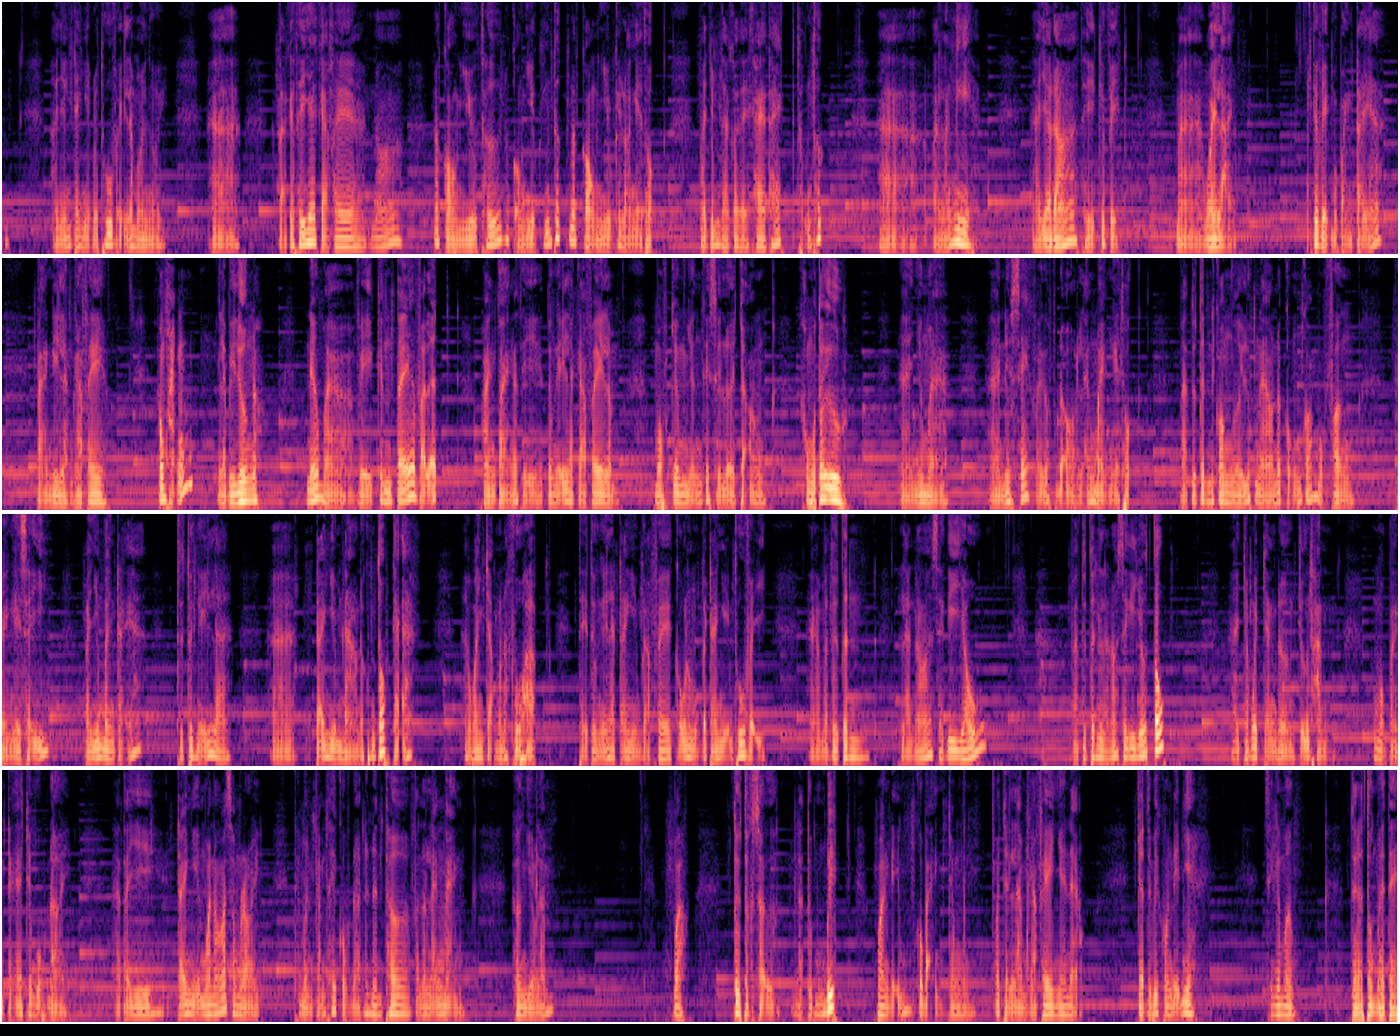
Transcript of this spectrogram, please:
À, những trải nghiệm nó thú vị lắm mọi người. À, và cái thế giới cà phê nó nó còn nhiều thứ nó còn nhiều kiến thức nó còn nhiều cái loại nghệ thuật mà chúng ta có thể khai thác thưởng thức à, và lắng nghe. À, do đó thì cái việc mà quay lại cái việc một bạn trẻ bạn đi làm cà phê không hẳn là vì lương đâu. Nếu mà vì kinh tế và lợi ích hoàn toàn thì tôi nghĩ là cà phê là một trong những cái sự lựa chọn không có tối ưu. À, nhưng mà à, nếu xét về góc độ lãng mạn nghệ thuật và tôi tin con người lúc nào nó cũng có một phần về nghệ sĩ. Và những bạn trẻ thì tôi nghĩ là à, trải nghiệm nào nó cũng tốt cả. À, quan trọng là nó phù hợp. Thì tôi nghĩ là trải nghiệm cà phê cũng là một cái trải nghiệm thú vị. À, mà tôi tin là nó sẽ ghi dấu. Và tôi tin là nó sẽ ghi dấu tốt à, trong cái chặng đường trưởng thành của một bạn trẻ trong cuộc đời. À, tại vì trải nghiệm qua nó xong rồi thì mình cảm thấy cuộc đời nó nên thơ và nó lãng mạn hơn nhiều lắm wow tôi thật sự là tôi muốn biết quan điểm của bạn trong quá trình làm cà phê như thế nào. Cho tôi biết quan điểm nha. Xin cảm ơn. Tôi là tùng bt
